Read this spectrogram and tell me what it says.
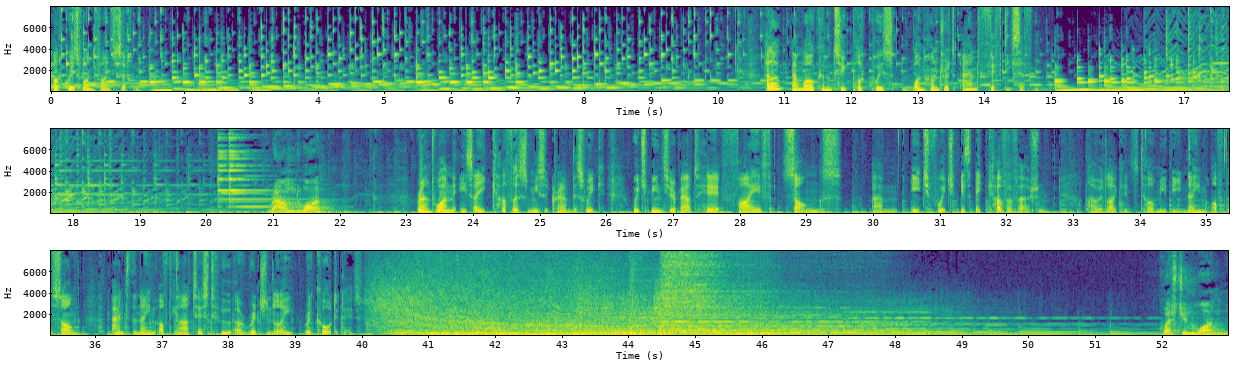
Pod Quiz 157. Hello and welcome to Pod Quiz 157. Round 1. Round 1 is a covers music round this week, which means you're about to hear five songs, um, each of which is a cover version. I would like you to tell me the name of the song and the name of the artist who originally recorded it. Question 1.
